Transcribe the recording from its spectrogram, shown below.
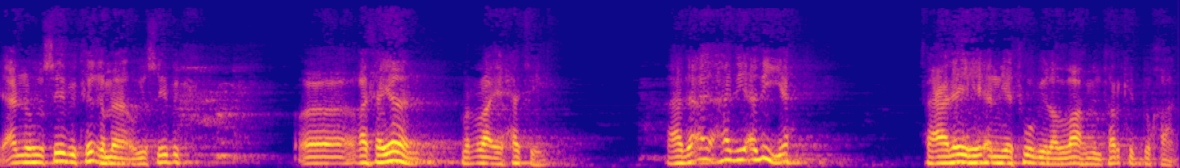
لأنه يصيبك إغماء ويصيبك غثيان من رائحته. هذا هذه أذية فعليه أن يتوب إلى الله من ترك الدخان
